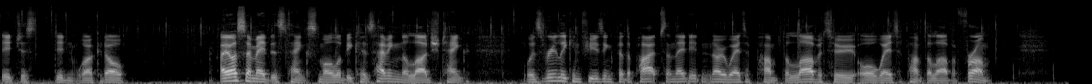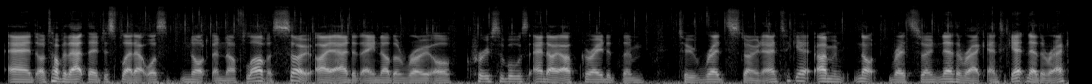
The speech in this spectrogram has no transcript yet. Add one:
it just didn't work at all. I also made this tank smaller because having the large tank was really confusing for the pipes and they didn't know where to pump the lava to or where to pump the lava from. And on top of that, there just flat out was not enough lava. So I added another row of crucibles and I upgraded them to redstone. And to get, I mean, not redstone, netherrack. And to get netherrack,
